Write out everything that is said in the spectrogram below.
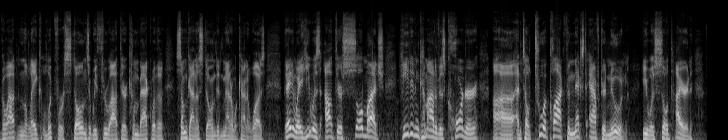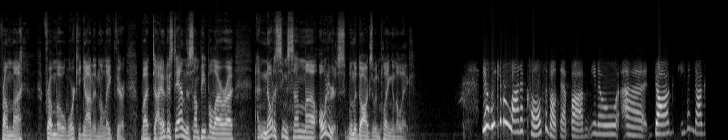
go out in the lake, look for stones that we threw out there, come back with a some kind of stone, didn't matter what kind it was. But anyway, he was out there so much, he didn't come out of his corner uh, until two o'clock the next afternoon. He was so tired from. Uh, from uh, working out in the lake there, but I understand that some people are uh, noticing some uh, odors when the dogs have been playing in the lake. Yeah, we get a lot of calls about that, Bob. You know, uh, dogs, even dogs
